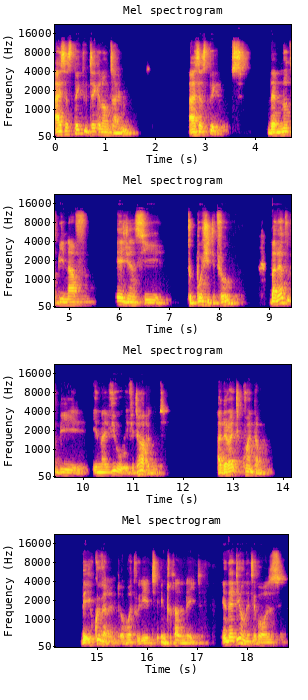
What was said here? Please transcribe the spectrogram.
I suspect it will take a long time. I suspect there will not be enough agency to push it through. But that would be, in my view, if it happened, at the right quantum, the equivalent of what we did in 2008. And the idea on the table was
